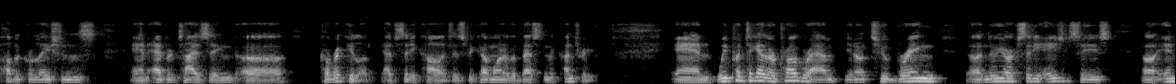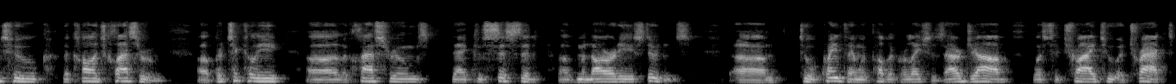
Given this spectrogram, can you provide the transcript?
public relations and advertising uh, curriculum at City College. It's become one of the best in the country. And we put together a program, you know, to bring uh, New York City agencies uh, into the college classroom, uh, particularly uh, the classrooms that consisted of minority students, um, to acquaint them with public relations. Our job was to try to attract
